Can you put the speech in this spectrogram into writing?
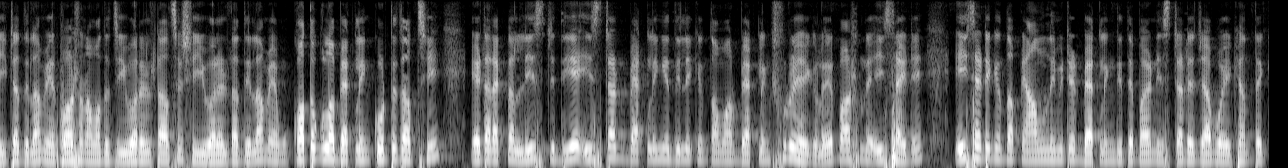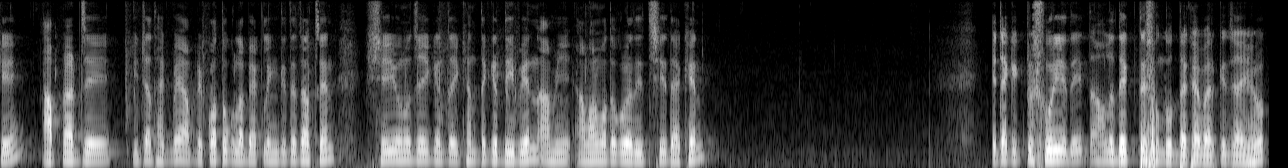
এইটা দিলাম, এরপর আসুন আমাদের যে ইউআরএলটা আছে, সেই ইউআরএলটা দিলাম এবং কতগুলো ব্যাকলিং করতে চাচ্ছি, এটার একটা লিস্ট দিয়ে স্টার্ট ব্যাকলিংয়ে দিলে কিন্তু আমার ব্যাকলিং শুরু হয়ে গেল। এরপর আসলে এই সাইডে এই সাইডে কিন্তু আপনি আনলিমিটেড ব্যাকলিং দিতে পারেন স্টার্টে যাব এখান থেকে। আপনার যে এটা থাকবে, আপনি কতগুলো ব্যাকলিং দিতে চাচ্ছেন, সেই অনুযায়ী কিন্তু এখান থেকে দিবেন। আমি, আমার মতো করে দিচ্ছি, দেখেন। এটাকে একটু সরিয়ে দেই, তাহলে দেখতে সুন্দর দেখাবে আর কি, যাই হোক।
